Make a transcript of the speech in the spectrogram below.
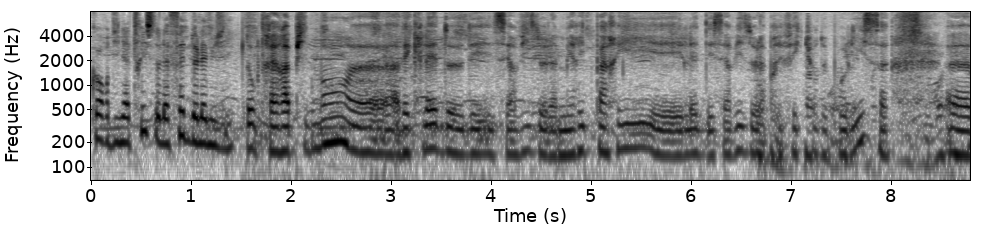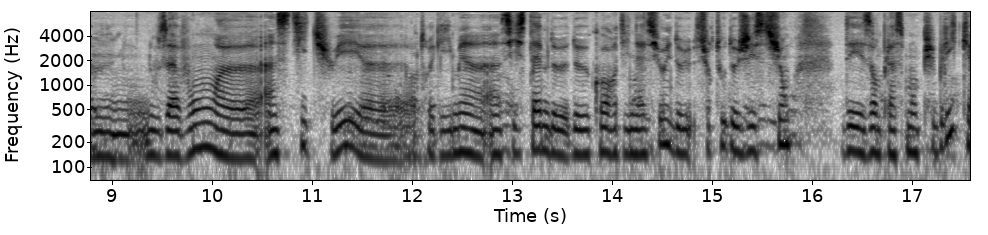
coordinatrice de la fête de la musique. Donc très rapidement, euh, avec l'aide des services de la mairie de Paris et l'aide des services de la préfecture de police, nous avons institué, entre guillemets, un, système de, de, coordination et de, surtout de gestion des emplacements publics.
